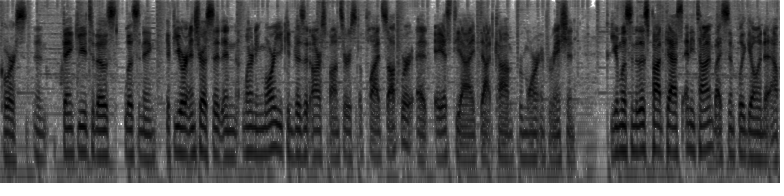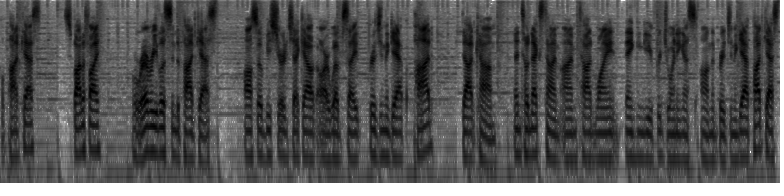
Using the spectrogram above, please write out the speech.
Course. And thank you to those listening. If you are interested in learning more, you can visit our sponsors, Applied Software, at asti.com for more information. You can listen to this podcast anytime by simply going to Apple Podcasts, Spotify, or wherever you listen to podcasts. Also, be sure to check out our website, Bridging the Gap Pod Com. Until next time, I'm Todd Wyant, thanking you for joining us on the Bridging the Gap podcast.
